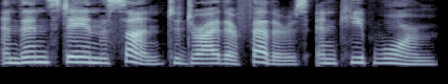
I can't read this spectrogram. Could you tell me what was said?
and then stay in the sun to dry their feathers and keep warm.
